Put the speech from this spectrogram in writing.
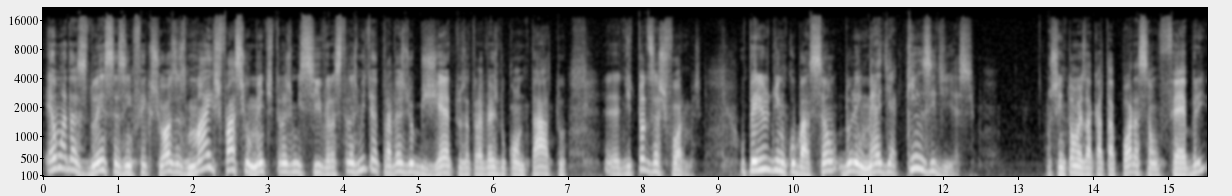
É uma das doenças infecciosas mais facilmente transmissíveis. Ela se transmite através de objetos, através do contato, eh, de todas as formas. O período de incubação dura em média 15 dias. Os sintomas da catapora são febre,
